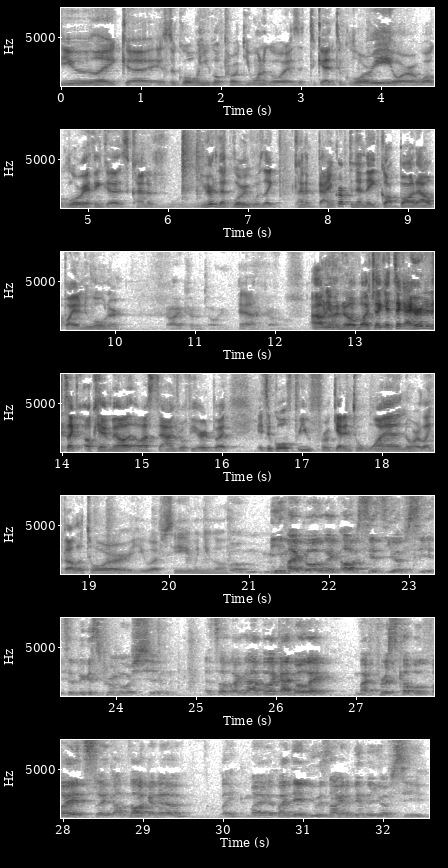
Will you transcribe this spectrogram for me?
Do you like? Uh, is the goal when you go pro? Do you want to go? Is it to get into glory or well, glory? I think uh, is kind of. You heard that glory was like kind of bankrupt, and then they got bought out by a new owner. I couldn't tell you. Yeah. Like, I don't. I don't even know much. Like, I think I heard it. It's like okay, maybe I'll ask Sandro if you heard. But is it a goal for you for get into one or like Bellator or UFC when you go? Well, me, my goal, like obviously it's UFC. It's the biggest promotion and stuff like that. But like I know, like my first couple of fights, like I'm not gonna, like my my debut is not gonna be in the UFC.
